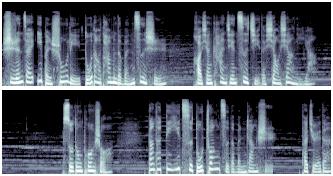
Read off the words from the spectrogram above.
使人在一本书里读到他们的文字时，好像看见自己的肖像一样。苏东坡说，当他第一次读庄子的文章时，他觉得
